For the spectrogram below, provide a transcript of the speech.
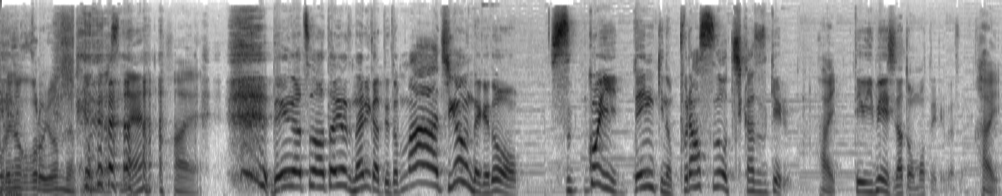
俺の心を読んだ読んでますね。はい。電圧を与えようって何かっていうとまあ違うんだけどすっごい電気のプラスを近づけるはい。っていうイメージだと思っていてください。はい。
